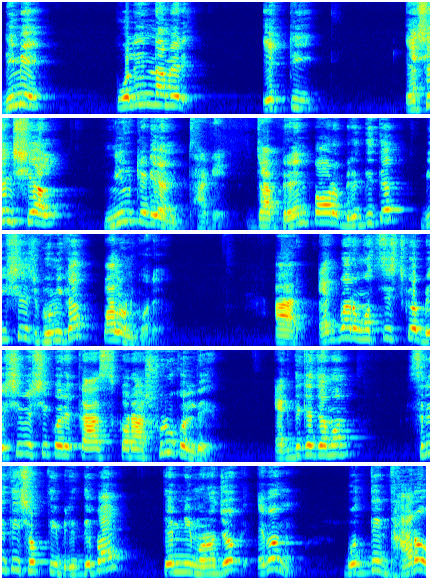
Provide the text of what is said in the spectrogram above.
ডিমে কোলিন নামের একটি এসেনশিয়াল নিউট্রিয়েন্ট থাকে, যা ব্রেন পাওয়ার বৃদ্ধিতে বিশেষ ভূমিকা পালন করে। আর একবার মস্তিষ্ক বেশি বেশি করে কাজ করা শুরু করলে একদিকে যেমন স্মৃতিশক্তি বৃদ্ধি পায়, তেমনি মনোযোগ এবং বুদ্ধির ধারও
